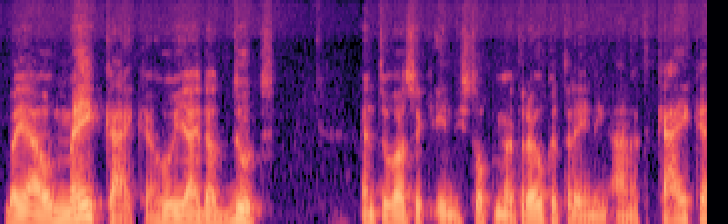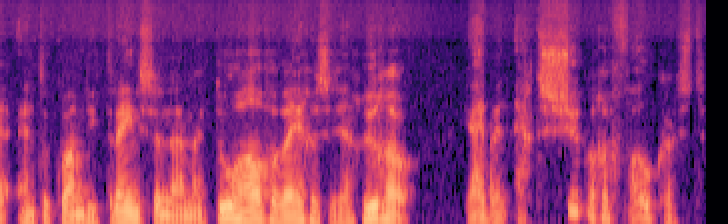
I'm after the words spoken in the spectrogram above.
bij jou meekijken hoe jij dat doet. En toen was ik in die stoppen met roken training aan het kijken. En toen kwam die trainster naar mij toe halverwege. Ze zegt, Hugo, jij bent echt super gefocust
